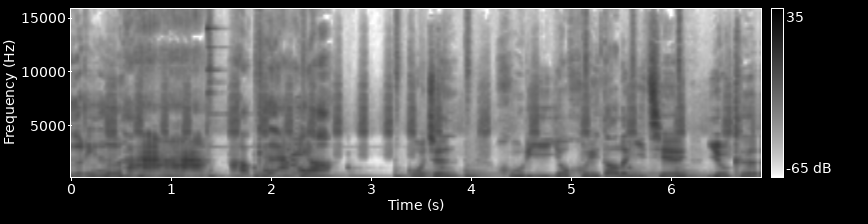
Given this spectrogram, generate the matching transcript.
咕溜，哈哈哈哈，好可爱哦！果真，狐狸又回到了以前有颗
